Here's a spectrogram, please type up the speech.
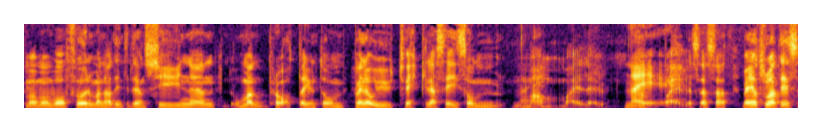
Vad man var förr, man hade inte den synen. Och man pratar ju inte om men att utveckla sig som Nej. mamma eller Nej. pappa. Eller så. så att, men jag tror att det,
